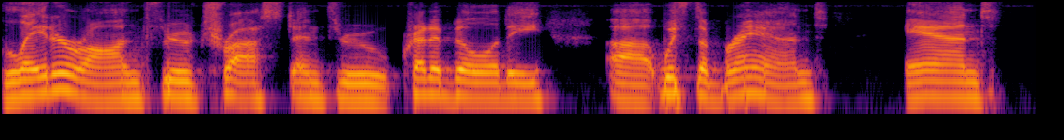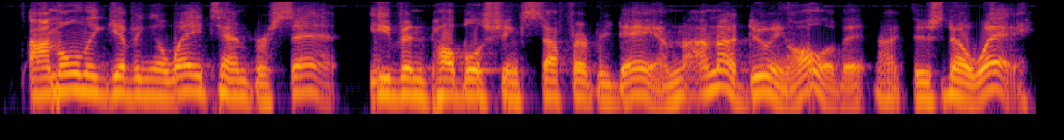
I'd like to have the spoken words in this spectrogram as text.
later on through trust and through credibility uh, with the brand. And I'm only giving away 10%, even publishing stuff every day. I'm not, I'm not doing all of it. There's no way.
